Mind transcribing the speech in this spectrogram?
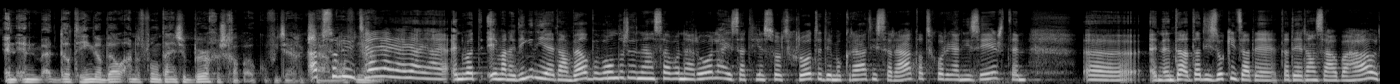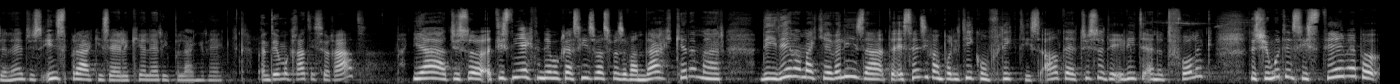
En, en dat hing dan wel aan het Florentijnse burgerschap ook of iets dergelijks Absoluut, samen, ja. Ja, ja, ja, ja. En wat, een van de dingen die hij dan wel bewonderde aan Savonarola... is dat hij een soort grote democratische raad had georganiseerd. En, uh, en, en dat, dat is ook iets dat hij, dat hij dan zou behouden. Hè. Dus inspraak is eigenlijk heel erg belangrijk. Een democratische raad? Ja, dus uh, het is niet echt een democratie zoals we ze vandaag kennen, maar de idee van Machiavelli is dat de essentie van politiek conflict is. Altijd tussen de elite en het volk. Dus je moet een systeem hebben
